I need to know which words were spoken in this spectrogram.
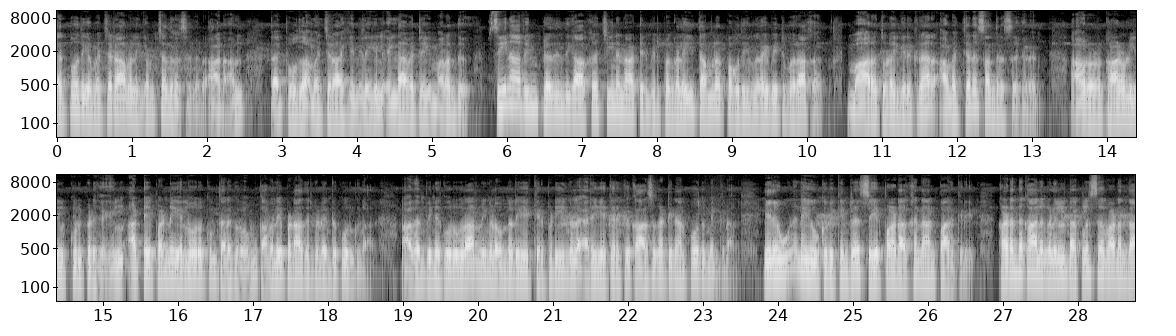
தற்போதைய அமைச்சர் ராமலிங்கம் சந்திரசேகர். ஆனால் தற்போது அமைச்சராகிய நிலையில் எல்லாவற்றையும் மறந்து சீனாவின் பிரதிநிதியாக சீன நாட்டின் விருப்பங்களை தமிழர் பகுதியில் நிறைவேற்றுவதாக மாறத் தொடங்கியிருக்கிறார் அமைச்சர் சந்திரசேகரன். அவர் ஒரு காணொளியில் குறிப்பிடுகையில் அட்டை பண்ணை எல்லோருக்கும் தருகிறோம் கவலைப்படாதீர்கள் என்று கூறுகிறார். அதன் பின்னர் கூறுகிறார் நீங்கள் ஒன்றரை ஏக்கர் பிடியுங்கள் அரை ஏக்கருக்கு காசு கட்டினால் போதும் என்கிறார். இது ஊழலை ஊக்குவிக்கின்ற செயற்பாடாக நான் பார்க்கிறேன். கடந்த காலங்களில் டக்ளஸ் சவானந்தா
